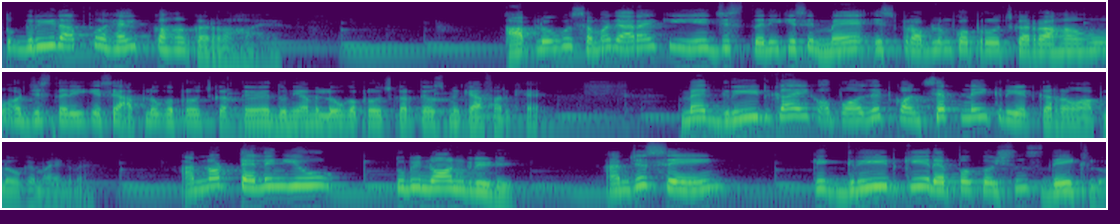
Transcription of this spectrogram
तो ग्रीड आपको हेल्प कहाँ कर रहा है? आप लोगों को समझ आ रहा है कि ये जिस तरीके से मैं इस प्रॉब्लम को अप्रोच कर रहा हूँ और जिस तरीके से आप लोग अप्रोच करते हो दुनिया में लोग अप्रोच करते हो, उसमें क्या फ़र्क है? मैं ग्रीड का एक अपोजिट कॉन्सेप्ट नहीं क्रिएट कर रहा हूँ आप लोगों के माइंड में। I am not telling you to be non greedy I am just saying कि ग्रीड की रेपोकॉशंस देख लो।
